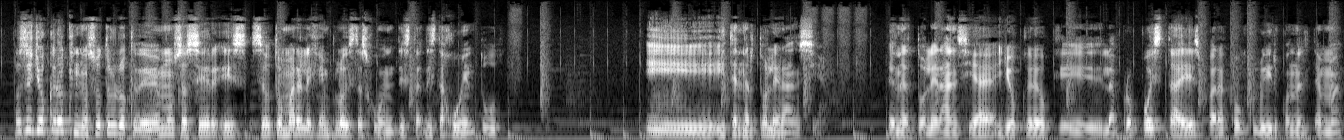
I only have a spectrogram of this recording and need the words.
Entonces yo creo que nosotros lo que debemos hacer es tomar el ejemplo de, esta, juventud y tener tolerancia tener tolerancia. Yo creo que la propuesta es, para concluir con el tema,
